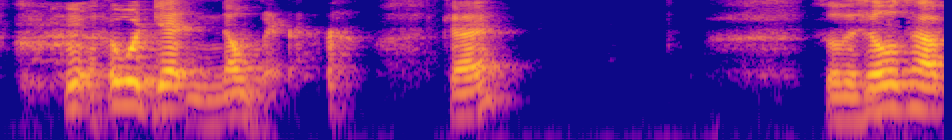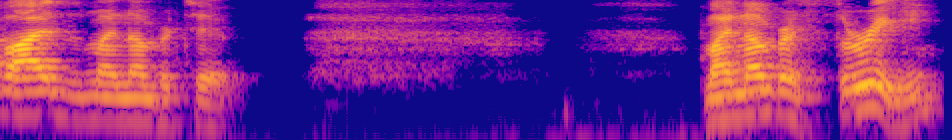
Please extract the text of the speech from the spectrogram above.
I would get nowhere. Okay? So The Hills Have Eyes is my number two. My number three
